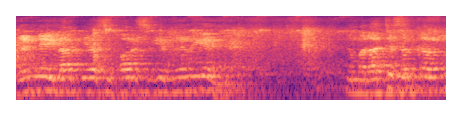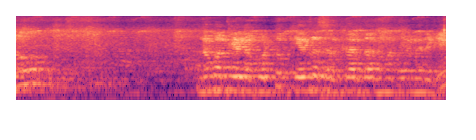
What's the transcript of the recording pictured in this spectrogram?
ಅರಣ್ಯ ಇಲಾಖೆಯ ಶಿಫಾರಸಿಗೆ ಮೇರೆಗೆ ನಮ್ಮ ರಾಜ್ಯ ಸರ್ಕಾರವೂ ಅನುಮತಿಯನ್ನು ಕೊಟ್ಟು ಕೇಂದ್ರ ಸರ್ಕಾರದ ಅನುಮತಿಯ ಮೇರೆಗೆ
